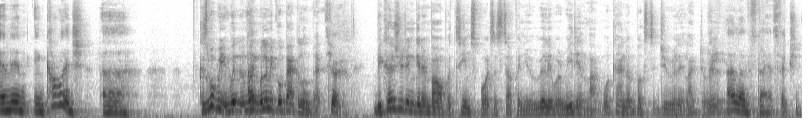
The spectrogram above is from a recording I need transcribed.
and then in college, uh, Because what we when, I- when, well, let me go back a little bit. sure. Because you didn't get involved with team sports and stuff, and you really were reading a lot. What kind of books did you really like to read? I love science fiction.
